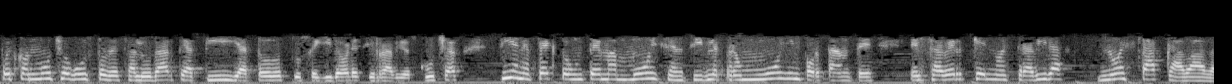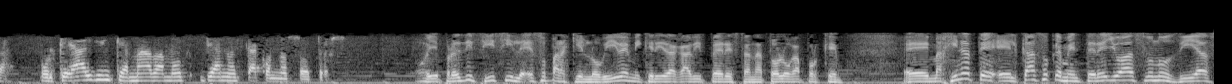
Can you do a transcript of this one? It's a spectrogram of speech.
Pues con mucho gusto de saludarte a ti y a todos tus seguidores y radioescuchas. Sí, en efecto, un tema muy sensible, pero muy importante, el saber que nuestra vida no está acabada, porque alguien que amábamos ya no está con nosotros. Oye, pero es difícil eso para quien lo vive, mi querida Gaby Pérez, tanatóloga, porque eh, imagínate el caso que me enteré yo hace unos días,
